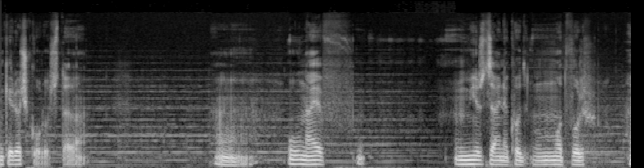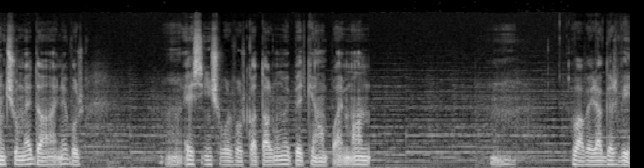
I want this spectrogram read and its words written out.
ընկերոջ կորուստը ու նաև մյուս ձայնը քո մոտ որ հնչում է դա այն է որ այս ինչ որ որ կատարվում է պետք է անպայման վավերագրվի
